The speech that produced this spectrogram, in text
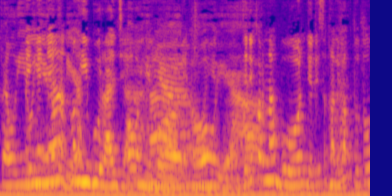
pengennya tadi ya? menghibur aja Oh, menghibur. Nah, gitu, Oh, menghibur. iya. jadi pernah bun jadi sekali Mhm. waktu tuh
